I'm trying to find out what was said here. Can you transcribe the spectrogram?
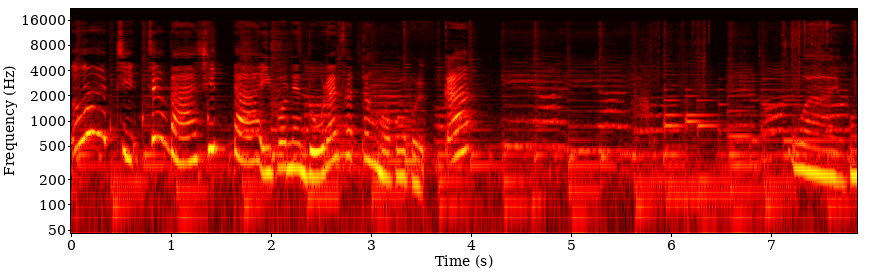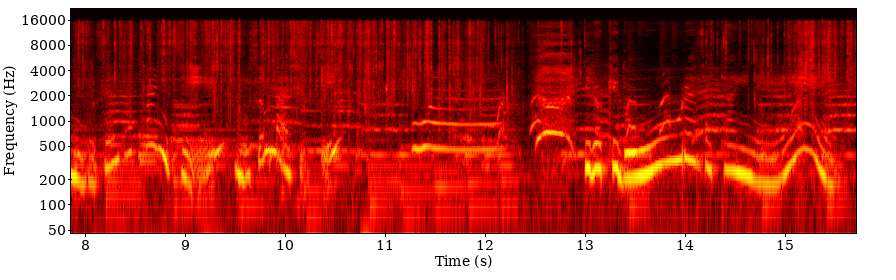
오, 진짜 맛있다. 이번엔 노란 사탕 먹어볼까? 우와, 이건 무슨 사탕이지? 무슨 맛이지? 우와, 이렇게 노란 사탕이네.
